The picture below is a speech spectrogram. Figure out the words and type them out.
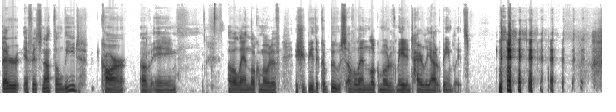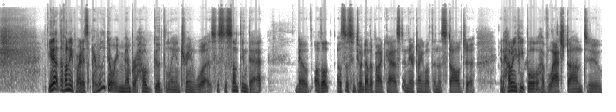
better if it's not the lead car of a of a land locomotive, it should be the caboose of a land locomotive made entirely out of beam blades. You know, the funny part is, I really don't remember how good the land train was. This is something that, know, although I was listening to another podcast and they were talking about the nostalgia and how many people have latched on to,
